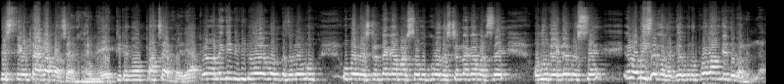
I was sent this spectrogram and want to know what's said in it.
দেশ থেকে টাকা পাচার হয় না, একটি টাকা পাচার হয় না আপনারা অনেকে বিভিন্ন ভাবে বলতেছেন, অমুক উপদেষ্টা টাকা পারছে অমুক উপদেষ্টা টাকা পারছে অমুক এটা করছে। এগুলো মিশা কথা, কেউ কোনো প্রমাণ দিতে পারেন না।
